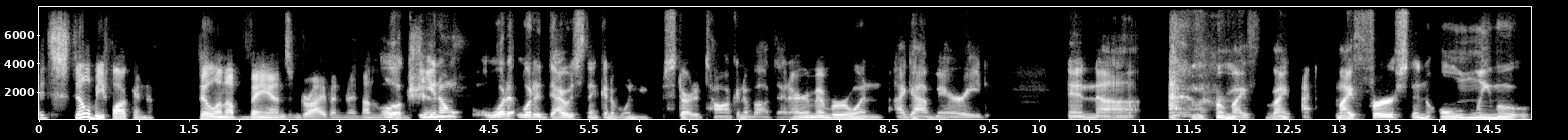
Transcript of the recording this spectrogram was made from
I'd still be fucking filling up vans and driving and unloading Look, shit. you know what? What did I was thinking of when you started talking about that? I remember when I got married, and uh, for my my my first and only move,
